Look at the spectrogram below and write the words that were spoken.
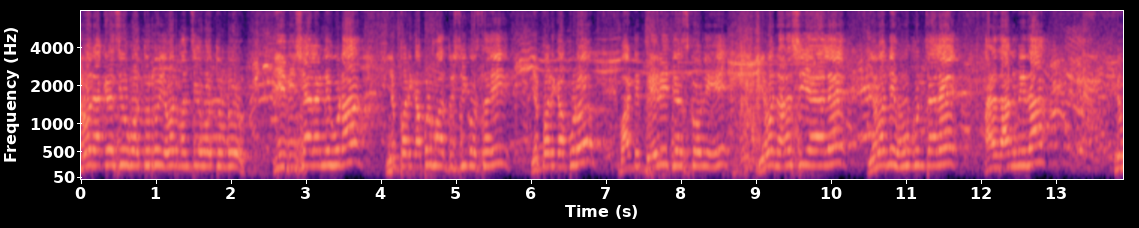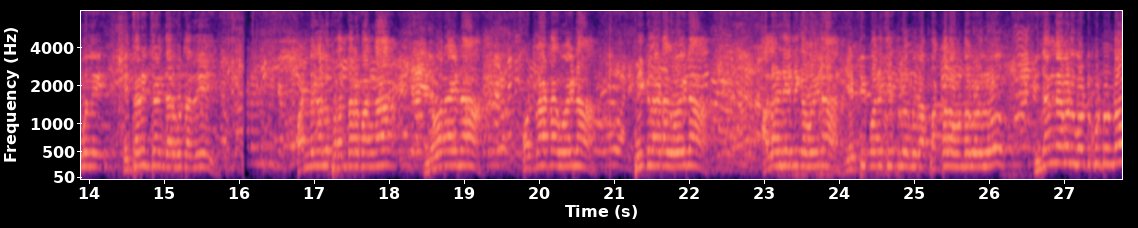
ఎవరు అగ్రెసివ్ పోతుండ్రు ఎవరు మంచిగా పోతుండ్రు ఈ విషయాలన్నీ కూడా ఎప్పటికప్పుడు మా దృష్టికి వస్తాయి. ఎప్పటికప్పుడు వాటిని బేరీ చేసుకొని ఎవరిని అరెస్ట్ చేయాలి ఎవరిని ఊకుంచాలి అనే దాని మీద మిమ్మల్ని హెచ్చరించడం జరుగుతుంది. పండుగలు సందర్భంగా ఎవరైనా కొట్లాటకు పోయినా పీకులాటకు పోయినా అల్లరి చేయడానికి పోయినా ఎట్టి పరిస్థితుల్లో మీరు ఆ పక్కన ఉండకూడదు. నిజంగా ఎవరు కొట్టుకుంటుండో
